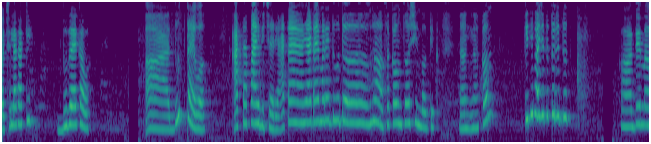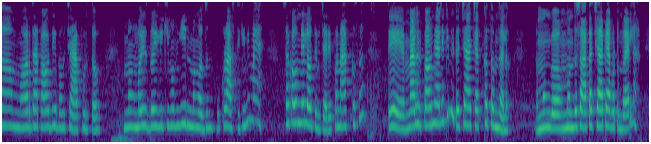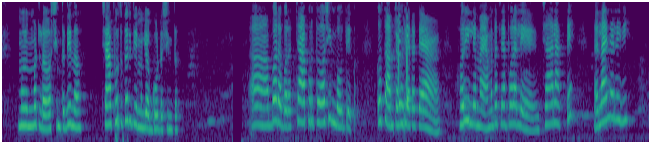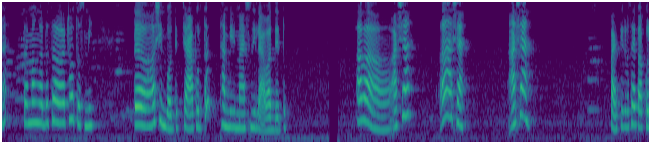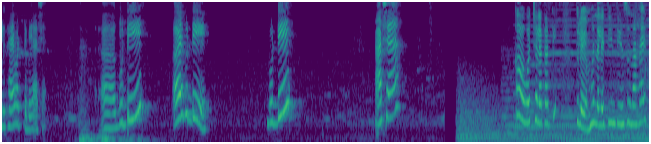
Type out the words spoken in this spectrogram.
वच्छला काकी दूध आहे का व? आ, दूध काय व? आता पाय बिचारे. आता या टायमाला दूध हा असं काऊन असेल बहुतेक. अं, काऊन? किती पाहिजे तर तरी दूध? हा दे ना मग अर्धा पाव दे मग चहा पुरतं. मग मैस दैली की मग येईन मग अजून उकडा असते की नाही माया? सकाळून नेलं होतं बिचारे पण आज कसं? ते माघरी पाहुणे आले की नाही तर चहा चहात खतम झालं. मग मग जसं आता चहा प्या बटून राहिला म्हणून म्हटलं अशिन तर दे ना. चहा पुरतं तरी दे मग एक गोट अशिन तर. बरं बरं. चहा पुरतं अशिन बहुतेक. कसं आमच्या घरी आता त्या हरीले माया म्हणतात पोराले चहा लागते. लाईन बी तर मग तसं ठेवतोच मी. तर अशिन बहुतेक चहा पुरतं. थांबी मासनीला आवाज देतो. अवा आशा? अ आशा. आशा? पाय तिकडे साहेब खोलीत आहे वाटतं बाई आशा. गुड्डी? अय गुड्डी. वच्छला काकी तुले म्हणाले तीन तीन सुना आहेत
